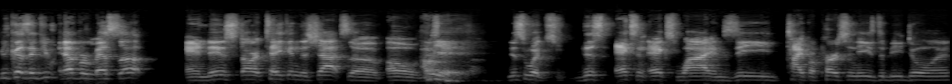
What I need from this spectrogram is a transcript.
Because if you ever mess up and then start taking the shots of, oh, oh yeah this is what this X and X, Y, and Z type of person needs to be doing,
